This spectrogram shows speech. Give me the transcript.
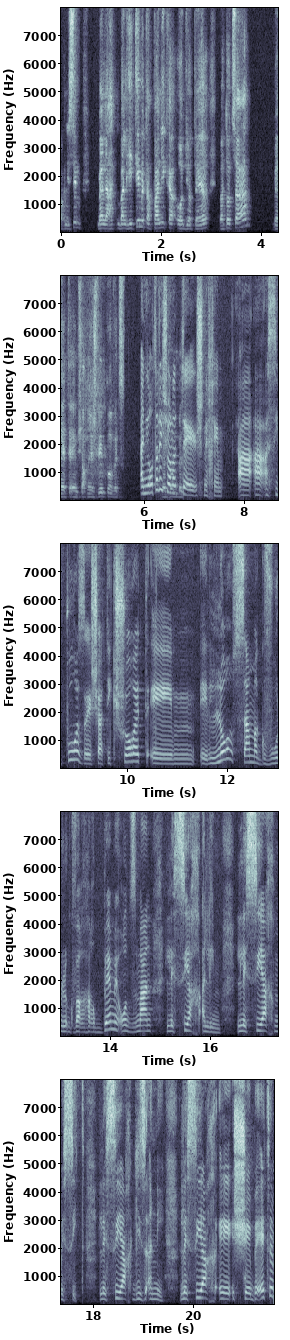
מכניסים, מלהיטים את הפאניקה עוד יותר, והתוצאה, בהתאם, שאנחנו יושבים פה וצריכים... אני רוצה לשאול את בזה. שניכם. הסיפור הזה שהתקשורת אה, אה, לא שמה גבול כבר הרבה מאוד זמן לשיח אלים, לשיח מסית, לשיח גזעני, לשיח אה, שבעצם,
